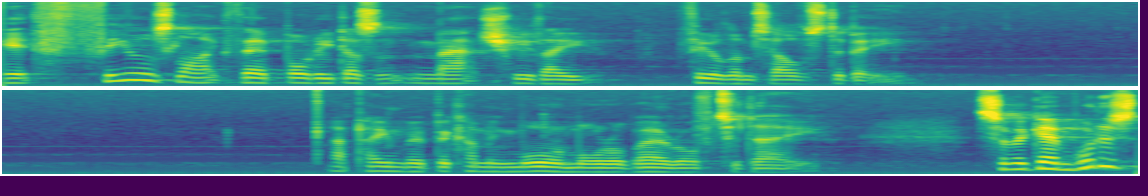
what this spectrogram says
it feels like their body doesn't match who they feel themselves to be. A pain we're becoming more and more aware of today. So, again, what is,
